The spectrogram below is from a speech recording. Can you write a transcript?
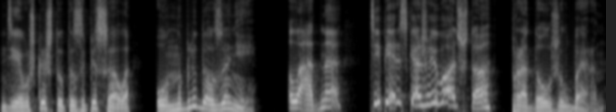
Девушка что-то записала. Он наблюдал за ней. «Ладно, теперь скажи вот что», — продолжил Бэрон.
